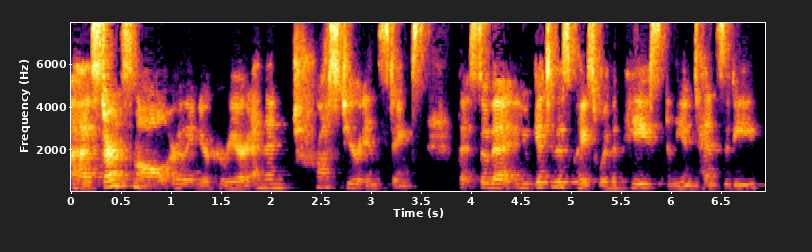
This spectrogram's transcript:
Uh, start small early in your career and then trust your instincts that, so that you get to this place where the pace and the intensity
